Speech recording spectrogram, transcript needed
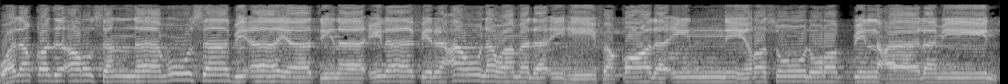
ولقد أرسلنا موسى بآياتنا إلى فرعون وملئه فقال إني رسول رب العالمين.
